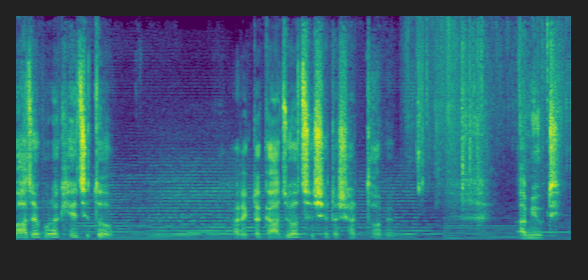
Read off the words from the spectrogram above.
ভাজা পোড়া খেয়েছি তো। আর একটা কাজও আছে সেটা সারতে হবে। আমি উঠি।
